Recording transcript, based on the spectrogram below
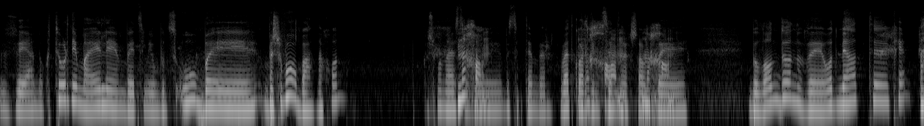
והנוקטורנים האלה הם בעצם יבוצעו בשבוע הבא, נכון? ב-18 נכון. בספטמבר, ואת כבר נכון, נמצאת עכשיו נכון. ב- בלונדון, ועוד מעט, אה, כן,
